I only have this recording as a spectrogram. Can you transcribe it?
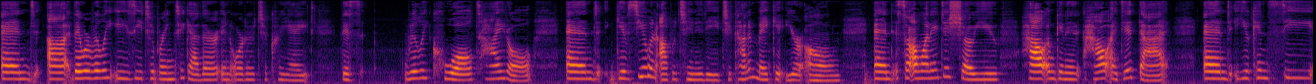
And uh, they were really easy to bring together in order to create this really cool title and gives you an opportunity to kind of make it your own. And so I wanted to show you how I'm going to, how I did that and you can see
